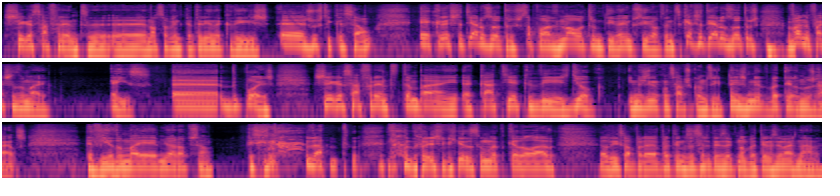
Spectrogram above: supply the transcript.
chega-se à frente a nossa ouvinte Catarina que diz: a justificação é querer chatear os outros. Só pode, não há outro motivo, é impossível. Portanto, se quer chatear os outros, vá na faixa do meio. É isso. Ah, depois, chega-se à frente também a Kátia que diz: Diogo, imagina que não sabes conduzir, tens medo de bater nos rails. A via do meio é a melhor opção. Porque assim dá, dá duas vias, uma de cada lado, ali só para, para termos a certeza que não batemos em mais nada.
